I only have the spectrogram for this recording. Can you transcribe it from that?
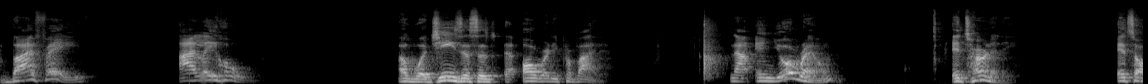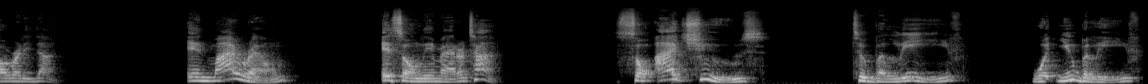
By faith, I lay hold of what Jesus has already provided. Now, in your realm, eternity, it's already done. In my realm, it's only a matter of time. So I choose to believe what you believe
